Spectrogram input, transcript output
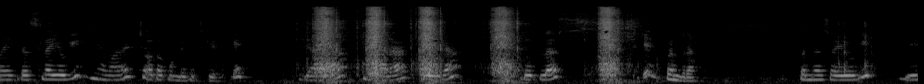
हमारी दस सिलाई होगी, ये हमारे चौदह कुंडे बच गए, ठीक है? ग्यारह, बारह, तेरह, दो प्लस, ठीक है? पंद्रह। पंद्रह सिलाई होगी। ये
